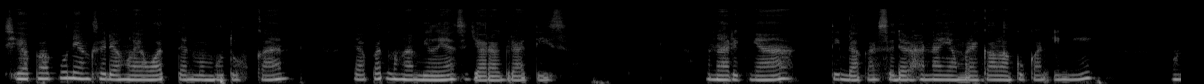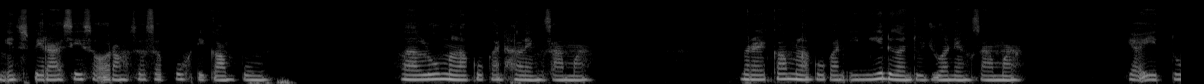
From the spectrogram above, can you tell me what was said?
Siapa pun yang sedang lewat dan membutuhkan dapat mengambilnya secara gratis. Menariknya, tindakan sederhana yang mereka lakukan ini menginspirasi seorang sesepuh di kampung lalu melakukan hal yang sama. Mereka melakukan ini dengan tujuan yang sama, yaitu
